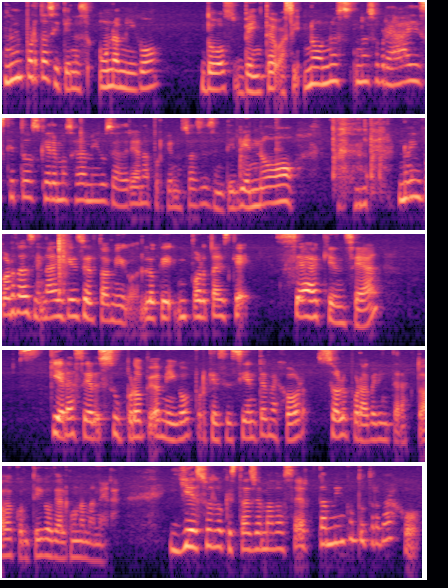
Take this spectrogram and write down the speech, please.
No importa si tienes un amigo, dos, veinte o así. No, no es, no es sobre, ay, es que todos queremos ser amigos de Adriana porque nos hace sentir bien. No, no importa si nadie quiere ser tu amigo. Lo que importa es que sea quien sea, quiera ser su propio amigo porque se siente mejor solo por haber interactuado contigo de alguna manera. Y eso es lo que estás llamado a hacer también con tu trabajo.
